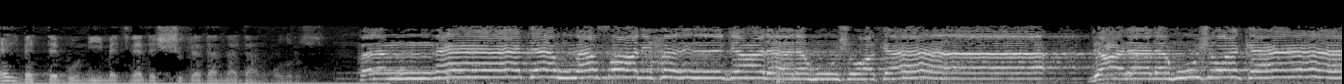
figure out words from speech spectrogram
elbette bu nimetine de şükredenlerden oluruz. فلما آتاهما صالحا جعلا له شركاء جعلا له شركاء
